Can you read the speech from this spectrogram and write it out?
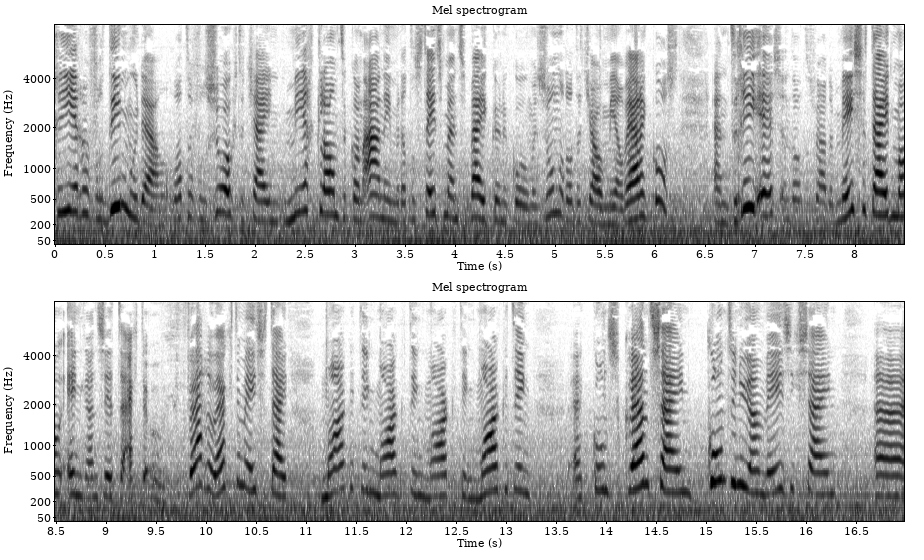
creëer een verdienmodel. Wat ervoor zorgt dat jij meer klanten kan aannemen. Dat er steeds mensen bij kunnen komen zonder dat het jou meer werk kost. En drie is, en dat is waar de meeste tijd mag in gaan zitten. Echt de, verreweg de meeste tijd. Marketing, marketing, marketing, marketing. Eh, consequent zijn. Continu aanwezig zijn. Uh,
